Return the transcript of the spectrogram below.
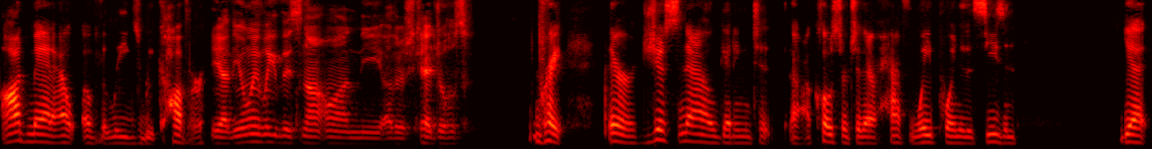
odd man out of the leagues we cover. Yeah, the only league that's not on the other schedules. Right, they're just now getting to uh, closer to their halfway point of the season, yet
